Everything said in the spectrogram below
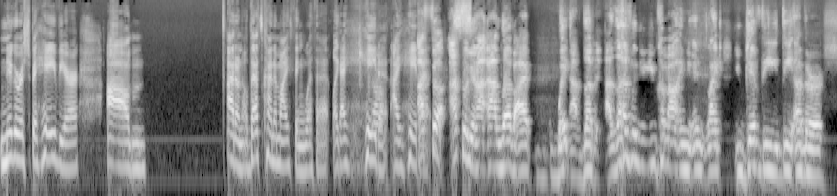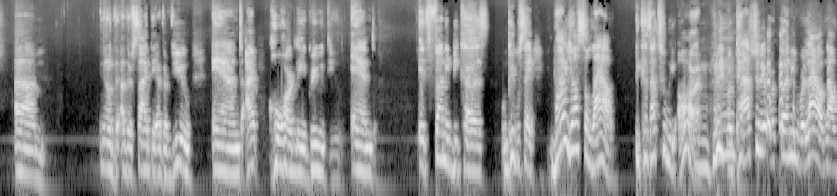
niggerish behavior. Um, I don't know. That's kind of my thing with it. Like I hate it. I hate I it. feel, I feel you, and I, I love, I wait, I love it. I love when you, you come out and, you, and like you give the the other, um, you know, the other side, the other view, and I wholeheartedly agree with you. And it's funny because when people say, "Why are y'all so loud?" because that's who we are. Mm-hmm. We're passionate, we're funny, we're loud. Now,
